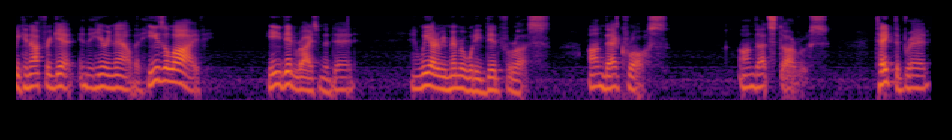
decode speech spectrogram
we cannot forget in the here and now that He is alive. He did rise from the dead. And we ought to remember what He did for us on that cross, on that stauros. Take the bread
